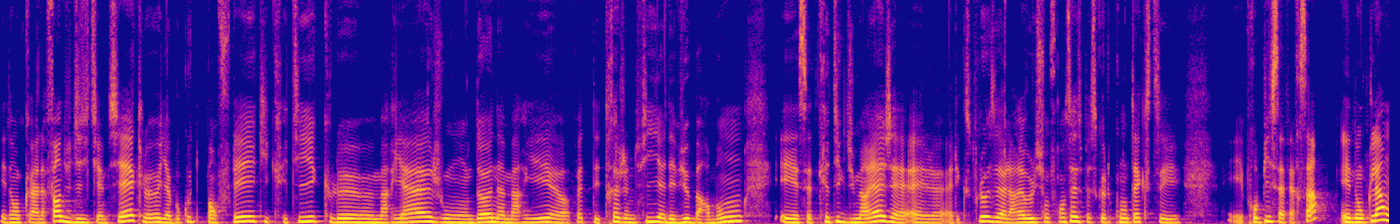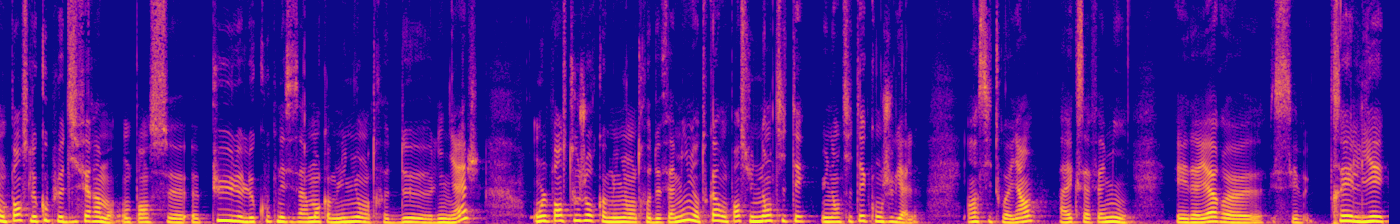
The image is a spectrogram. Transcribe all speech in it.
Et donc à la fin du XVIIIe siècle, il y a beaucoup de pamphlets qui critiquent le mariage où on donne à marier en fait des très jeunes filles à des vieux barbons. Et cette critique du mariage, elle, elle, elle explose à la Révolution française parce que le contexte est, est propice à faire ça. Et donc là, on pense le couple différemment. On pense euh, plus le couple nécessairement comme l'union entre deux lignages. On le pense toujours comme l'union entre deux familles, mais en tout cas, on pense une entité, une entité conjugale. Un citoyen avec sa famille. Et d'ailleurs, euh, c'est très lié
